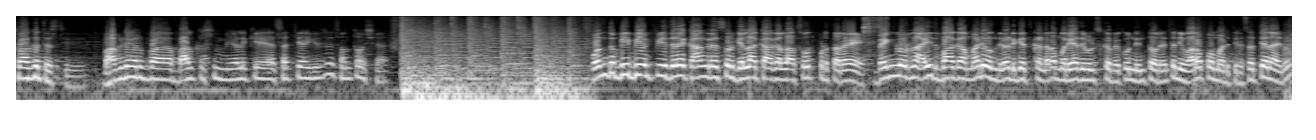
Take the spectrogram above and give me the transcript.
ಸ್ವಾಗತಿಸ್ತೀವಿ ಬಾಗಡಿಯವ್ರ ಅವ್ರ ಬಾಲಕೃಷ್ಣನ್ ಹೇಳಿಕೆ ಸತ್ಯ ಆಗಿದ್ರೆ ಸಂತೋಷ. ಒಂದು ಬಿಬಿಎಂಪಿ ಇದ್ರೆ ಕಾಂಗ್ರೆಸ್ ಅವ್ರು ಗೆಲ್ಲಕ್ಕಾಗಲ್ಲ ಸೋತ್ಬಿಡ್ತಾರೆ. ಬೆಂಗಳೂರಿನ ಐದು ಭಾಗ ಮಾಡಿ ಒಂದ್ ಎರಡು ಗೆದ್ಕೊಂಡ್ರೆ ಮರ್ಯಾದೆ ಉಳಿಸ್ಕೋಬೇಕು ನಿಂತವ್ರೆ ಅಂತ ನೀವು ಆರೋಪ ಮಾಡ್ತೀರಿ. ಸತ್ಯನಾ ಇದು?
